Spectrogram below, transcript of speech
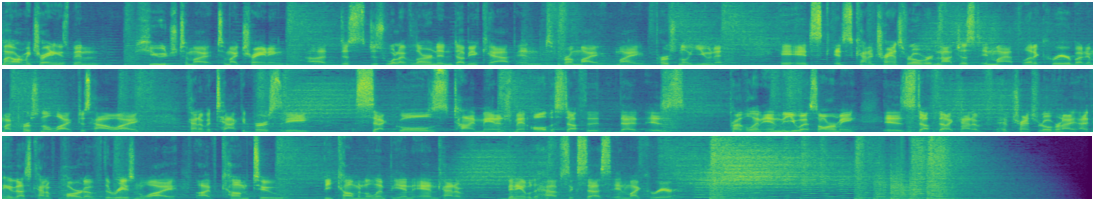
My Army training has been huge to my to my training. Uh, just just what I've learned in WCAP and from my my personal unit. It, it's it's kind of transferred over not just in my athletic career, but in my personal life. Just how I kind of attack adversity, set goals, time management, all the stuff that that is prevalent in the U.S. Army is stuff that I kind of have transferred over, and I, I think that's kind of part of the reason why I've come to become an Olympian and kind of been able to have success in my career.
